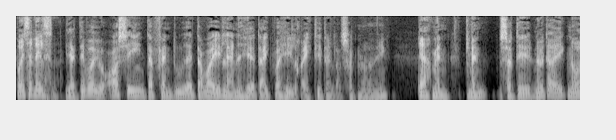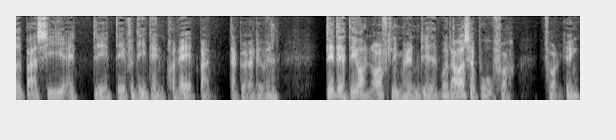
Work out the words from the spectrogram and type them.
Britta Nielsen. Ja, det var jo også en, der fandt ud af, at der var et eller andet her, der ikke var helt rigtigt, eller sådan noget, ikke? Ja. Men, men så det nytter ikke noget bare at sige, at det, det er fordi, det er en privat bank, der gør det, vel? Det der, det jo en offentlig myndighed, hvor der også er brug for folk, ikke?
